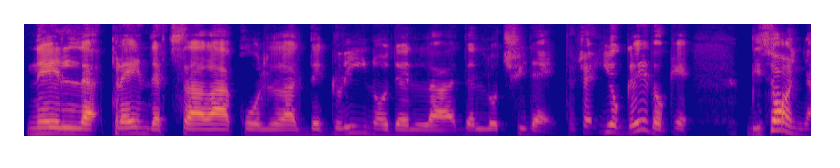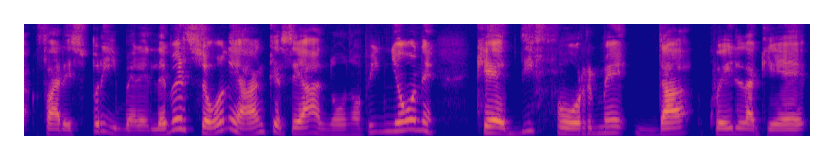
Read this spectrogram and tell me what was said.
nel prendersela con il declino del, dell'Occidente. Cioè, io credo che bisogna far esprimere le persone anche se hanno un'opinione che è difforme da quella che è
